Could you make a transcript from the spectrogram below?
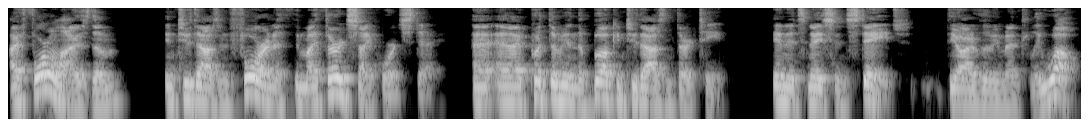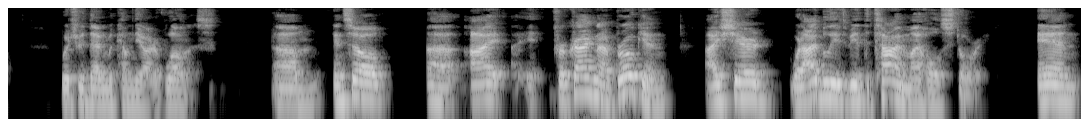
I formalized them in 2004 in, a, in my third psych ward stay. And, and I put them in the book in 2013 in its nascent stage, The Art of Living Mentally Well, which would then become The Art of Wellness. Um, and so uh, I, for Cracked Not Broken, I shared what I believed to be at the time my whole story. And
